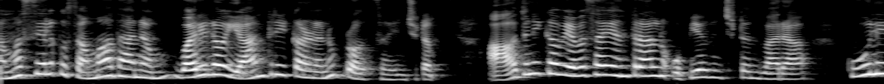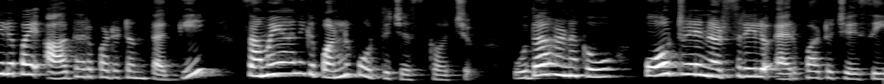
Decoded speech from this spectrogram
సమస్యలకు సమాధానం వరిలో యాంత్రీకరణను ప్రోత్సహించడం ఆధునిక వ్యవసాయ యంత్రాలను ఉపయోగించడం ద్వారా కూలీలపై ఆధారపడటం తగ్గి సమయానికి పనులు పూర్తి చేసుకోవచ్చు. ఉదాహరణకు పోర్ట్రే నర్సరీలు ఏర్పాటు చేసి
